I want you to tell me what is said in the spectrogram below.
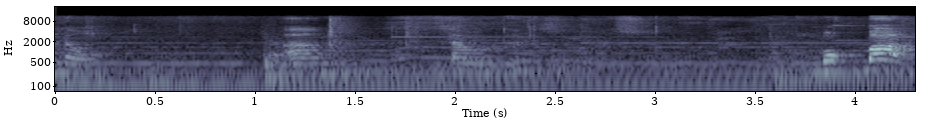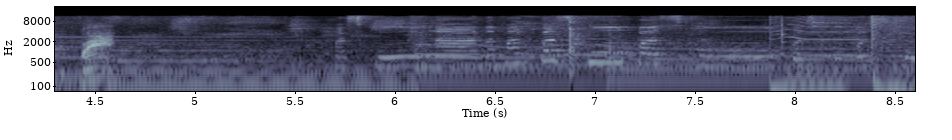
Ano, um, tawag dun? Mukbang. Pasko na naman, Pasko, Pasko, Pasko, Pasko.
